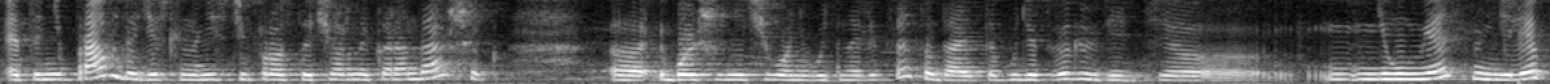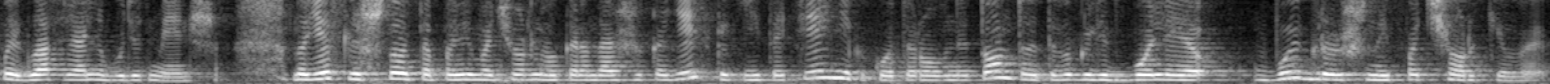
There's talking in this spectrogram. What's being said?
Это неправда. Если нанести просто черный карандашик э, и больше ничего не будет на лице, то да, это будет выглядеть э, неуместно, нелепо, и глаз реально будет меньше. Но если что-то помимо черного карандашика есть, какие-то тени, какой-то ровный тон, то это выглядит более выигрышно и подчеркивает.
